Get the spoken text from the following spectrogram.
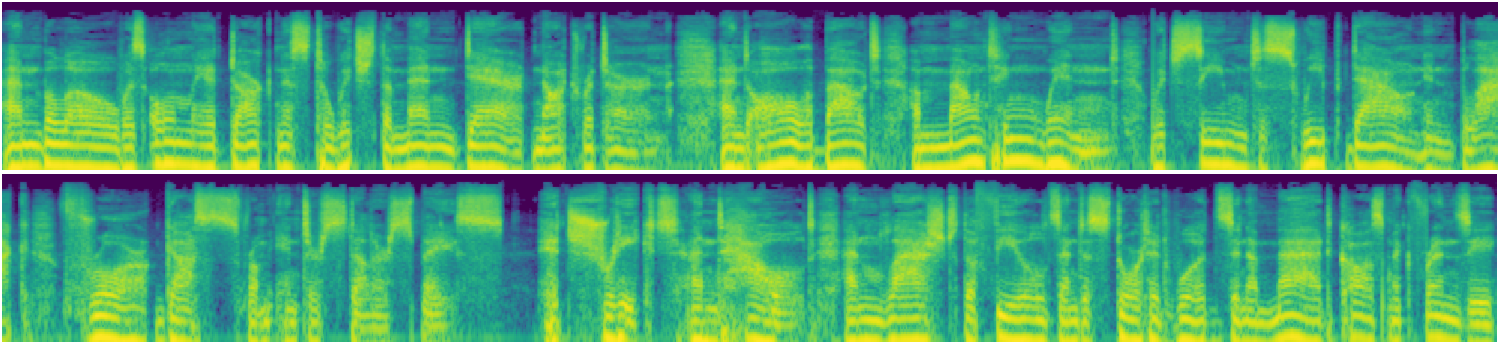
and below was only a darkness to which the men dared not return, and all about a mounting wind which seemed to sweep down in black, frore gusts from interstellar space. It shrieked and howled and lashed the fields and distorted woods in a mad cosmic frenzy,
